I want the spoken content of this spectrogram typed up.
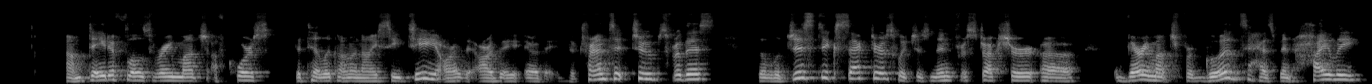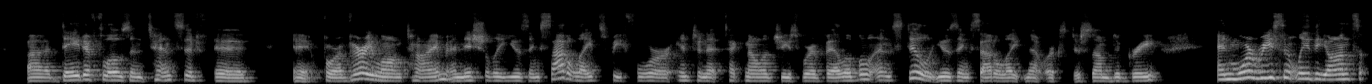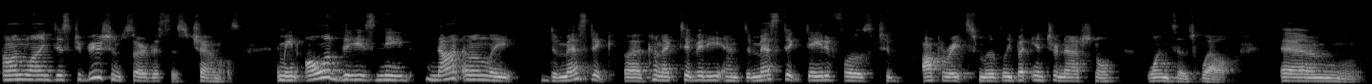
um, data flows very much. Of course, the telecom and ICT are the are the are the, the transit tubes for this. The logistics sectors, which is an infrastructure uh, very much for goods, has been highly uh, data flows intensive uh, Eh, for a very long time, initially using satellites before internet technologies were available and still using satellite networks to some degree. And more recently, the on online distribution services channels. I mean, all of these need not only domestic uh, connectivity and domestic data flows to operate smoothly, but international ones as well. Um,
